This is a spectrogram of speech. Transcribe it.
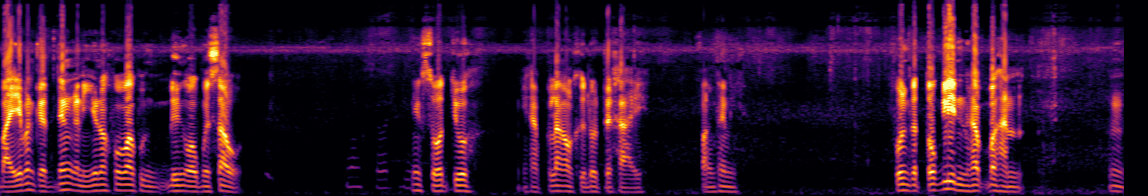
ใบมันก็ยังอันนี้อยู่เนาะเพราะว่าเพิ่งดึงออกเมื่อเช้ายังสดอยู่ยังสดอยู่นี่ครับกำลังเอาขึ้นรถไปขายฟังทางนี้ฝนก็ตกลิ้นครับบางหันอืม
